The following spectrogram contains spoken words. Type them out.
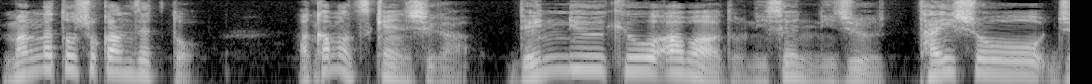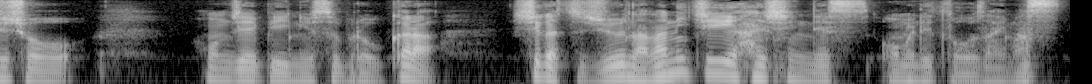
漫画図書館 Z、赤松健氏が電流鏡アワード2020大賞を受賞。本 JP ニュースブログから4月17日配信です。おめでとうございます。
